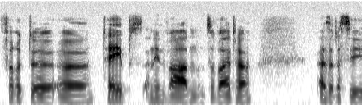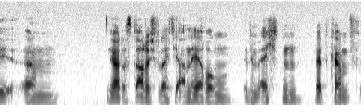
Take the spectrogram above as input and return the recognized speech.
verrückte äh, Tapes an den Waden und so weiter. Also, dass sie, ähm, ja, dass dadurch vielleicht die Annäherung in dem echten Wettkampf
